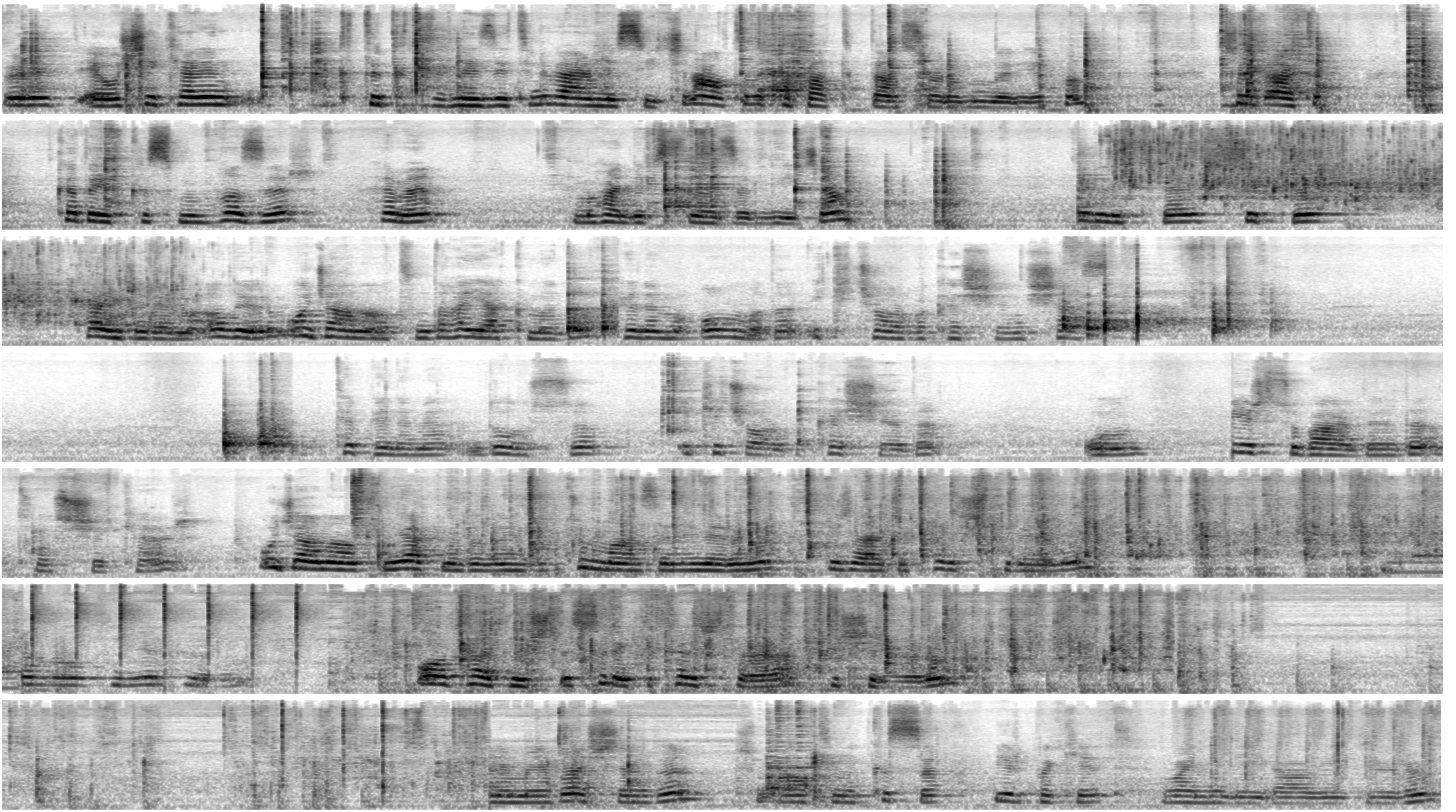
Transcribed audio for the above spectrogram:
Böyle e, o şekerin kıtır kıtır lezzetini vermesi için altını kapattıktan sonra bunları yapın. Şimdi artık kadayıf kısmım hazır. Hemen muhallebisini hazırlayacağım. 1 litre sütü tencereme alıyorum. Ocağın altını daha yakmadım. Krema olmadan 2 çorba kaşığı nişasta. Tepeleme dolusu 2 çorba kaşığı da un. 1 su bardağı da toz şeker. Ocağın altını yakmadan önce tüm malzemelerimi güzelce karıştırıyorum. Ocağın altını yakıyorum. Orta ateşte sürekli karıştırarak pişiriyorum. Kaynamaya başladı. Şimdi altını kısıp bir paket vanilya ilave ediyorum.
